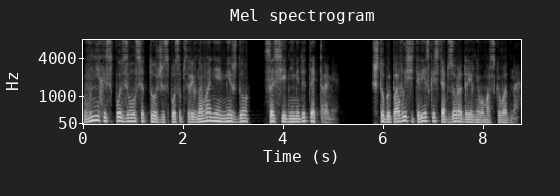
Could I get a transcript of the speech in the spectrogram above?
в них использовался тот же способ соревнования между соседними детекторами, чтобы повысить резкость обзора древнего морского дна.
